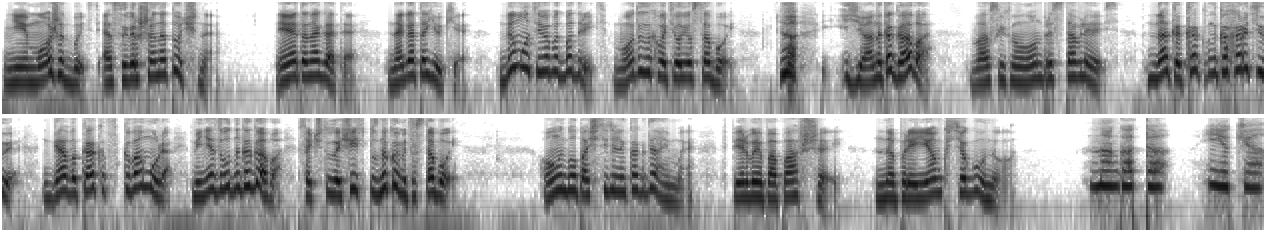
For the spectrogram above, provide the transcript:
«Не может быть, а совершенно точно. Это Нагата. Нагата Юки. Думал тебя подбодрить, вот и захватил ее с собой. «А, я Накагава!» — воскликнул он, представляясь. «Нака как в Накахаратюе, Гава как в Кавамура, меня зовут Накагава, сочту за честь познакомиться с тобой!» Он был почтителен как Дайме, впервые попавший на прием к Сёгуну. «Нагата Юки...»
